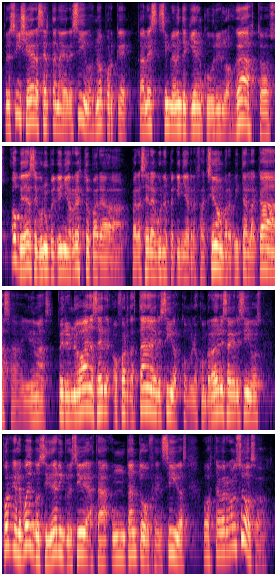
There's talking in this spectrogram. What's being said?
pero sin llegar a ser tan agresivos, ¿no? Porque tal vez simplemente quieren cubrir los gastos o quedarse con un pequeño resto para, para hacer alguna pequeña refacción, para pintar la casa y demás. Pero no van a hacer ofertas tan agresivas como los compradores agresivos porque lo pueden considerar inclusive hasta un tanto ofensivas o hasta vergonzosos.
